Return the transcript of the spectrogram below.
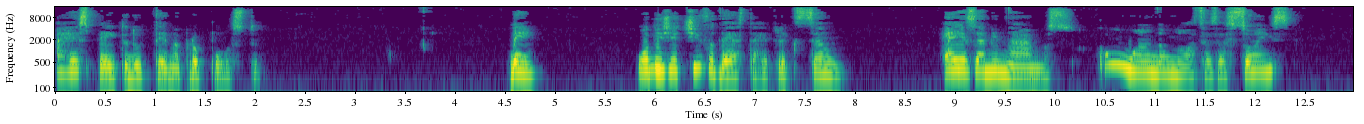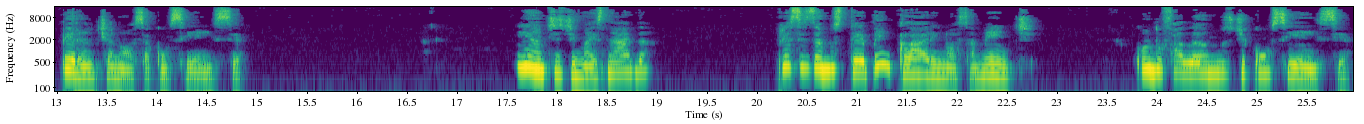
a respeito do tema proposto. Bem, o objetivo desta reflexão é examinarmos como andam nossas ações perante a nossa consciência. E antes de mais nada, precisamos ter bem claro em nossa mente quando falamos de consciência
